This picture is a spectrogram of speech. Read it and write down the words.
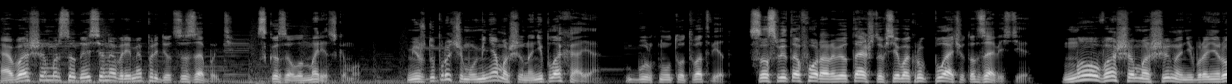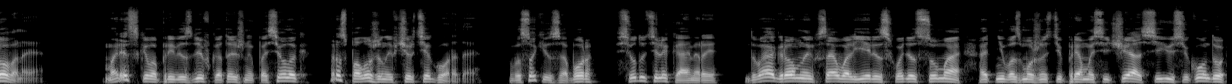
«О вашем Мерседесе на время придется забыть», — сказал он Морецкому. «Между прочим, у меня машина неплохая», — буркнул тот в ответ. «Со светофора рвет так, что все вокруг плачут от зависти. Но ваша машина не бронированная». Морецкого привезли в коттеджный поселок, расположенный в черте города. Высокий забор, всюду телекамеры. Два огромных пса в вольере сходят с ума от невозможности прямо сейчас, сию секунду,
